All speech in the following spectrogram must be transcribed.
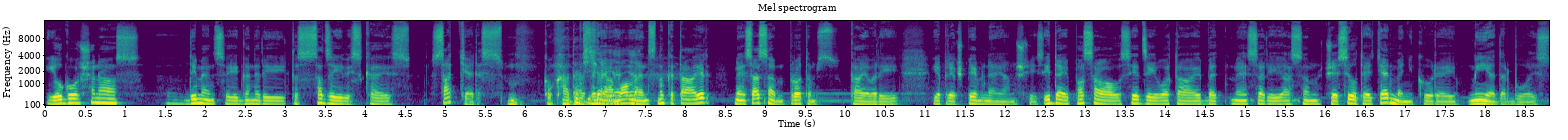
ilgošanās eh, dimensija, gan arī tas sadzīviskais saķeres kaut kādā ziņā jā, jā, jā. moments, nu, ka tā ir Mēs esam, protams, kā jau arī iepriekš minējām, šīs ideju pasaules iedzīvotāji, bet mēs arī esam šie siltie ķermeņi, kuri miedarbojas.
